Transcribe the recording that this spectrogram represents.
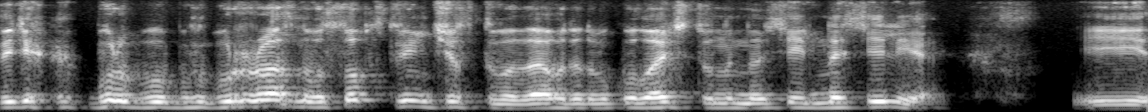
этих бур, бур, буржуазного собственничества, да, вот этого кулачества на, на селе. И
